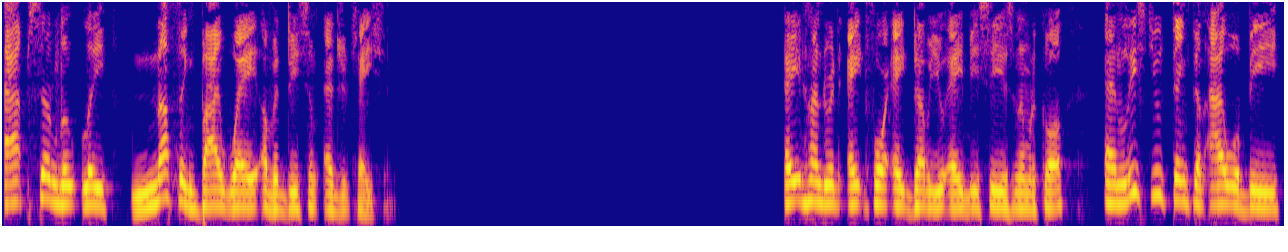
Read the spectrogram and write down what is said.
absolutely nothing by way of a decent education. 800 848 WABC is the number to call. And least you think that I will be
